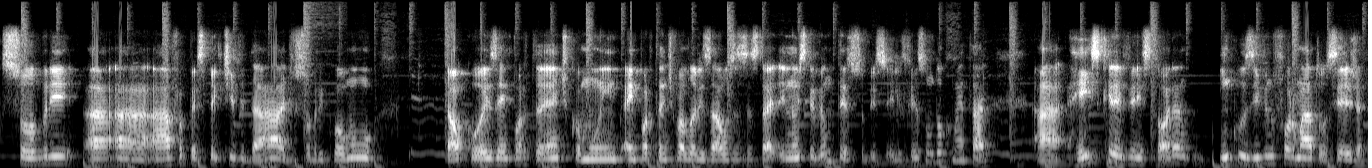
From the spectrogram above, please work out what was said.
sobre a, a, a afroperspectividade, sobre como tal coisa é importante, como é importante valorizar os ancestrais. Ele não escreveu um texto sobre isso, ele fez um documentário. A reescrever a história, inclusive no formato, ou seja,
